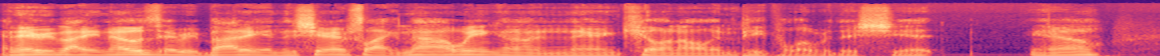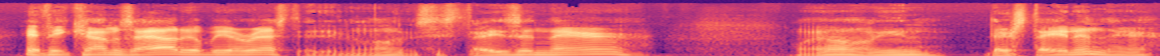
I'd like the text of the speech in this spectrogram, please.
and everybody knows everybody, and the sheriff's like, no, we ain't going in there and killing all them people over this shit, you know. If he comes out, he'll be arrested. As long as he stays in there, well, I mean, they're staying in there.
